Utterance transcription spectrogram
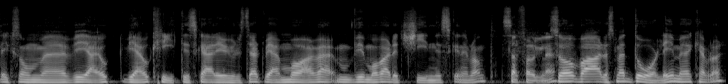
liksom, eh, vi, er jo, vi er jo kritiske her i Uillustrert. Vi, vi må være litt kyniske inniblant. Selvfølgelig. Så hva er det som er dårlig med kevlar?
